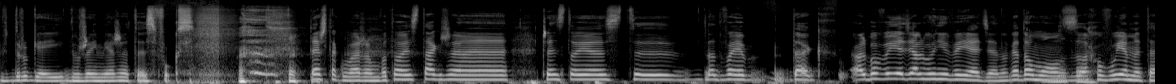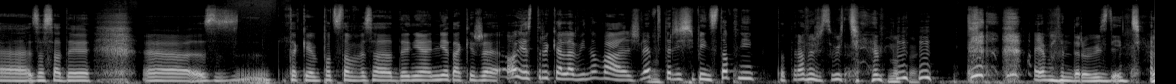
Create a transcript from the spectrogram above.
w drugiej dużej mierze to jest fuks. Też tak uważam, bo to jest tak, że często jest y, na dwoje tak, albo wyjedzie, albo nie wyjedzie. No wiadomo, No tak. zachowujemy te zasady, e, z, takie podstawowe zasady, nie, nie takie, że o, jest trójka lawinowa, źle, 45 stopni, to trawersujcie, No tak. a ja będę robił zdjęcia.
